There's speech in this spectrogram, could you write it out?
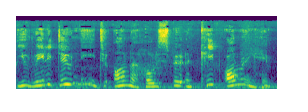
you really do need to honor Holy Spirit and keep honoring Him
